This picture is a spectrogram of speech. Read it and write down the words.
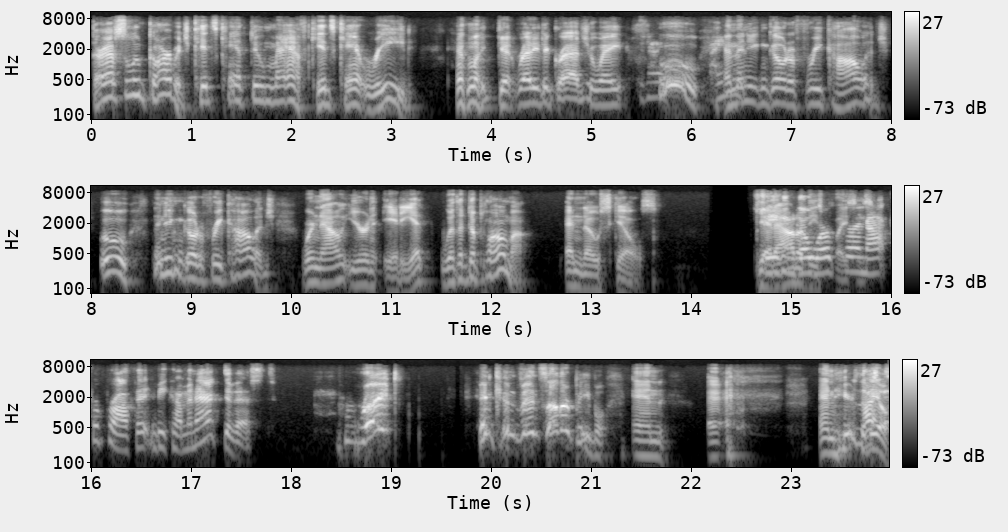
They're absolute garbage. Kids can't do math. Kids can't read. And like get ready to graduate. Ooh, and then you can go to free college. Ooh, then you can go to free college where now you're an idiot with a diploma and no skills. Get so you can go work places. for a not-for-profit and become an activist. Right, and convince other people. And and here's the deal:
